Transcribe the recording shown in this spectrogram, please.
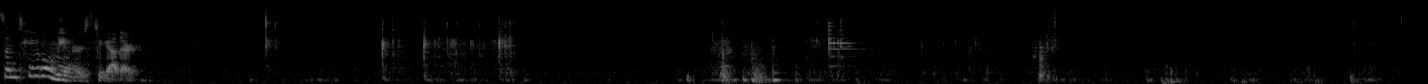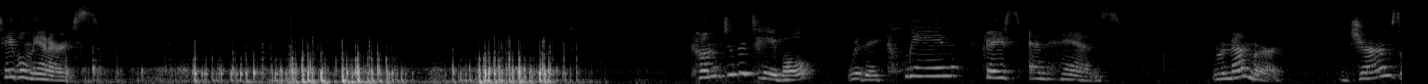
some table manners together. Table manners. Come to the table with a clean face and hands. Remember, germs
